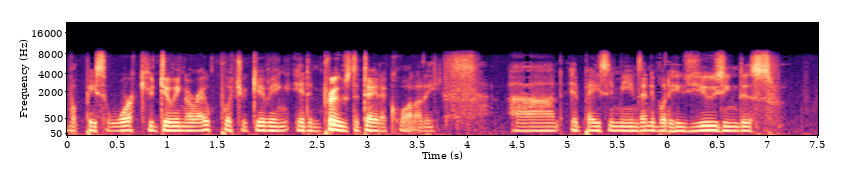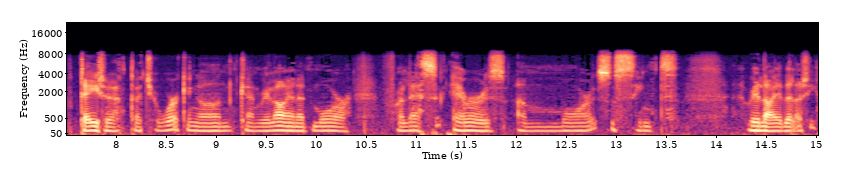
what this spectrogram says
what piece of work you're doing or output you're giving, it improves the data quality. And it basically means anybody who's using this data that you're working on can rely on it more for less errors and more succinct reliability.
